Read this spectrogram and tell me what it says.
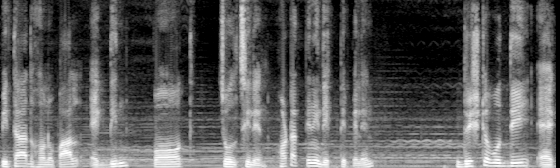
পিতা ধনপাল একদিন পথ চলছিলেন। হঠাৎ তিনি দেখতে পেলেন দৃষ্টবুদ্ধি এক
